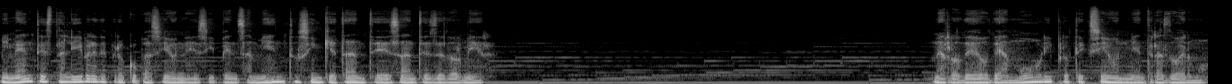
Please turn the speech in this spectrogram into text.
Mi mente está libre de preocupaciones y pensamientos inquietantes antes de dormir. Me rodeo de amor y protección mientras duermo.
